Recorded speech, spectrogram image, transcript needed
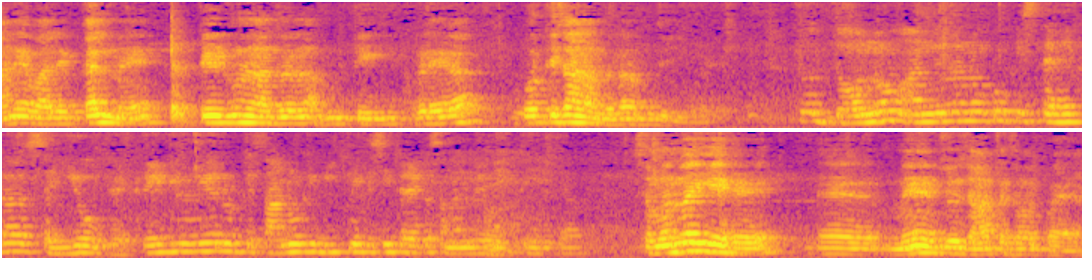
आने वाले कल में ट्रेड यूनियन आंदोलन अपनी तेज़ी पकड़ेगा और किसान आंदोलन अपनी तेज़ी तो दोनों आंदोलनों को किस तरह का सहयोग है? ट्रेड यूनियन और किसानों के बीच में किसी तरह का समन्वय देखते हैं क्या? समन्वय ये है अ, मैं जो जहाँ तक समझ पाया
